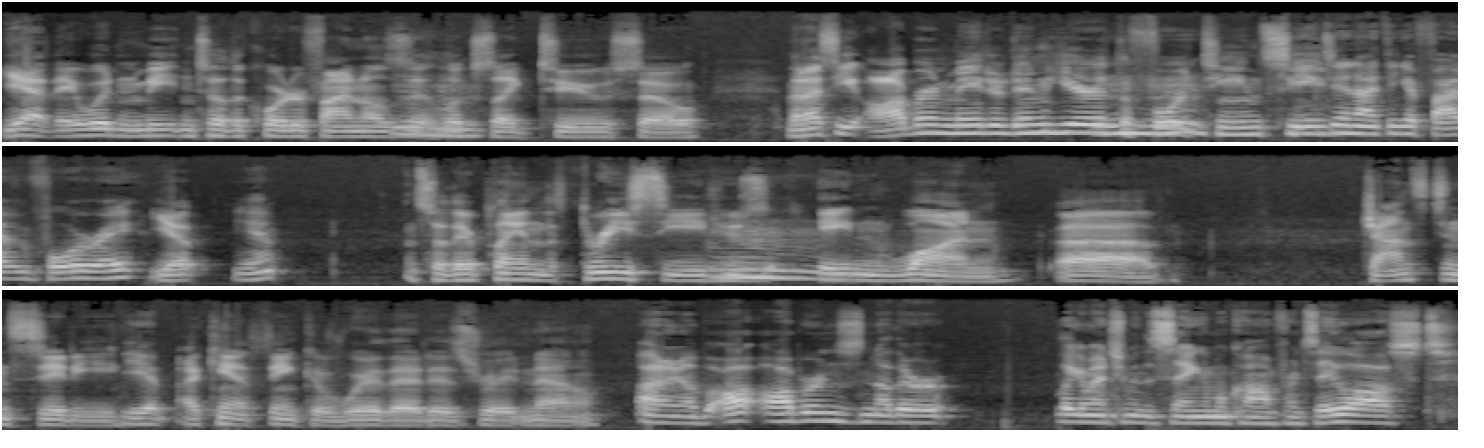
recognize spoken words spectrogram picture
Yeah, they wouldn't meet until the quarterfinals. Mm-hmm. It looks like too. So then I see Auburn made it in here at the mm-hmm. 14 seed. in, I think at five and four, right? Yep. Yep. And so they're playing the three seed, who's mm-hmm. eight and one. Uh, Johnston City. Yep. I can't think of where that is right now. I don't know, but Auburn's another. Like I mentioned with the Sangamo Conference, they lost.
